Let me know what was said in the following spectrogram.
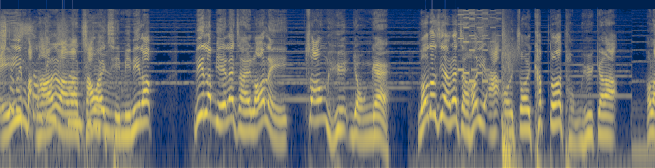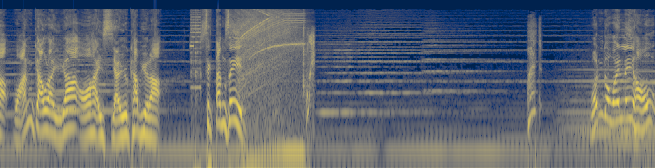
幾密下啦。嗱，就係前面呢粒呢粒嘢呢，就係攞嚟裝血用嘅。攞到之後咧，就可以額外再吸多一桶血噶啦。好啦，玩夠啦，而家我係時候要吸血啦。熄燈先。What? 揾個位匿好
